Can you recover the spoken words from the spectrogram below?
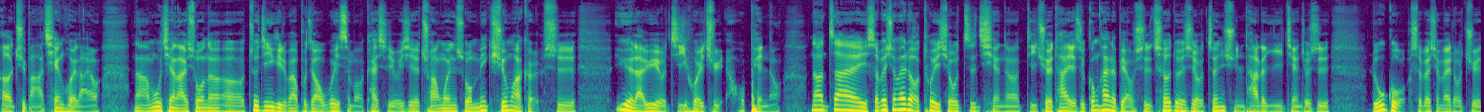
呃，去把它签回来哦。那目前来说呢，呃，最近一个礼拜不知道为什么开始有一些传闻说 Mick Schumacher 是。越来越有机会去 Alpine 哦。那在 Sebastian Vettel 退休之前呢，的确他也是公开的表示，车队是有征询他的意见，就是如果 Sebastian Vettel 决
